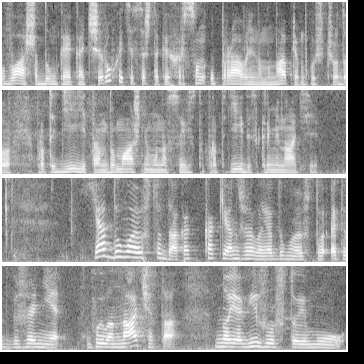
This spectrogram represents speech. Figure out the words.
ваша думка, яка чи рухається все ж таки Херсон у правильному напрямку щодо протидії там домашньому насильству, протидії дискримінації? Я думаю, что да, как, как и Анжела, я думаю, что это движение было начато, но я вижу, что ему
